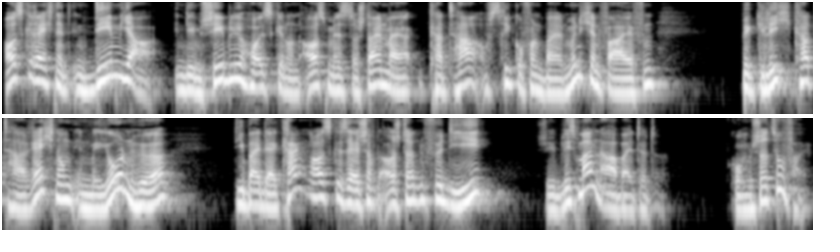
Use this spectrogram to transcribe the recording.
Ausgerechnet in dem Jahr, in dem Schäbli, Heusgen und Außenminister Steinmeier Katar aufs Trikot von Bayern München verhalfen, beglich Katar Rechnungen in Millionenhöhe, die bei der Krankenhausgesellschaft ausstanden, für die Schäblis Mann arbeitete. Komischer Zufall.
